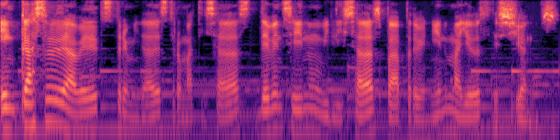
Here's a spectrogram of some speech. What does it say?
En caso de haber extremidades traumatizadas, deben ser inmovilizadas para prevenir mayores lesiones.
